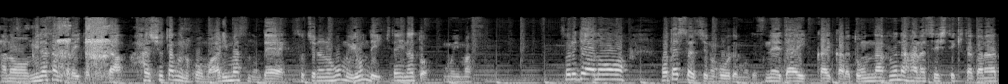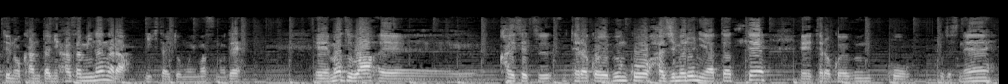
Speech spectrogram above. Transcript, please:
あの、皆さんからいただいたハッシュタグの方もありますので、そちらの方も読んでいきたいなと思います。それであの、私たちの方でもですね、第1回からどんな風な話してきたかなっていうのを簡単に挟みながらいきたいと思いますので、えーまずは、えー解説、寺子屋文庫を始めるにあたって、えー寺子屋文庫をですね、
